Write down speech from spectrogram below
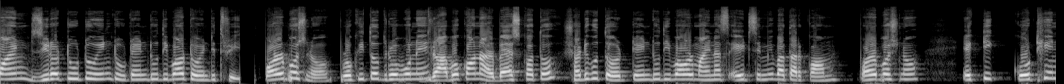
point zero two two into ten to the power twenty three পরের প্রশ্ন, প্রকৃত দ্রবণে দ্রাবকণার ব্যাস কত? সঠিক উত্তর ten to the power minus eight সেমি বা তার কম। পরের প্রশ্ন, একটি কঠিন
